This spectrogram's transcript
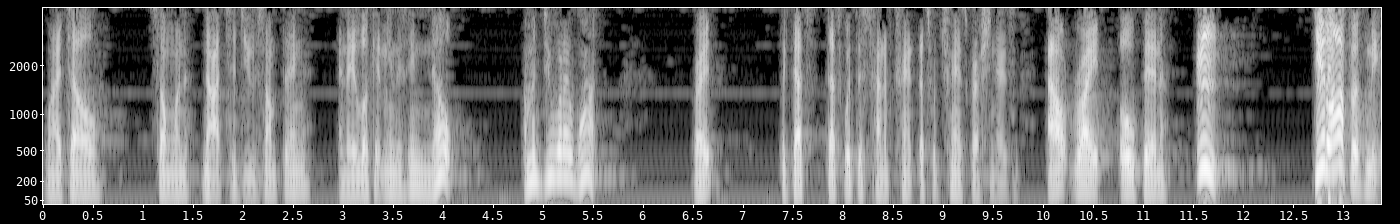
when I tell someone not to do something and they look at me and they say, no, I'm going to do what I want. Right? Like that's, that's what this kind of, that's what transgression is. Outright, open, mm, get off of me.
